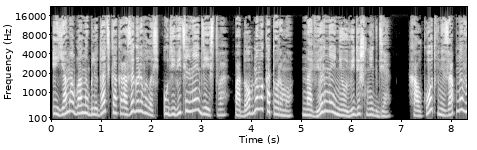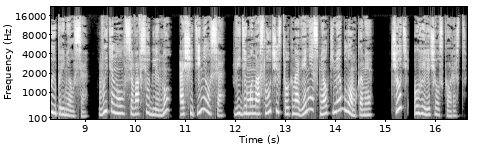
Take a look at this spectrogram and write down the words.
и я могла наблюдать, как разыгрывалось удивительное действо, подобного которому, наверное, не увидишь нигде. Халкот внезапно выпрямился, вытянулся во всю длину, ощетинился, видимо, на случай столкновения с мелкими обломками, чуть увеличил скорость.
